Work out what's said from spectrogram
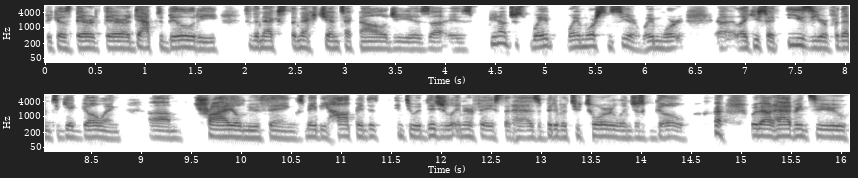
because their their adaptability to the next the next gen technology is uh, is you know just way way more sincere way more uh, like you said easier for them to get going um, trial new things maybe hop into into a digital interface that has a bit of a tutorial and just go without having to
